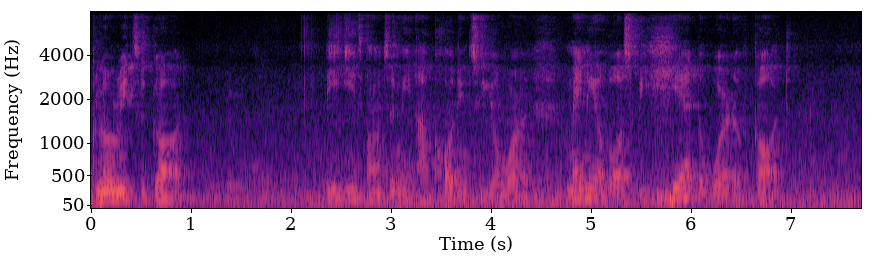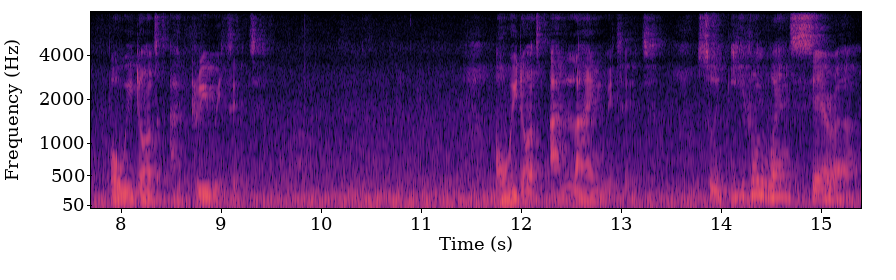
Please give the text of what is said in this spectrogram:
Glory to God. Be it unto me according to your word. Many of us, we hear the word of God, but we don't agree with it. Or we don't align with it. So even when Sarah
